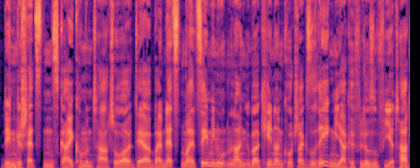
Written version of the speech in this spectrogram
den geschätzten Sky-Kommentator, der beim letzten Mal zehn Minuten lang über Kenan Kotschaks Regenjacke philosophiert hat.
